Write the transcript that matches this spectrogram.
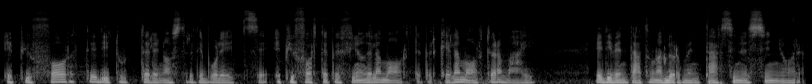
è più forte di tutte le nostre debolezze, è più forte perfino della morte, perché la morte oramai è diventato un addormentarsi nel Signore.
